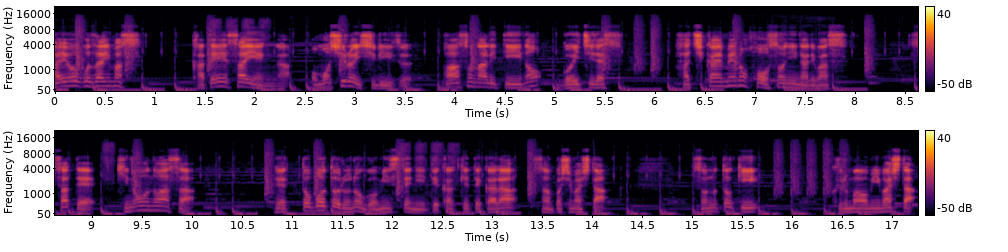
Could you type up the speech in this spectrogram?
はようございます。家庭菜園が面白いシリーズパーソナリティのご一です。8回目の放送になります。さて昨日の朝ペットボトルのゴミ捨てに出かけてから散歩しました。その時車を見ました。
